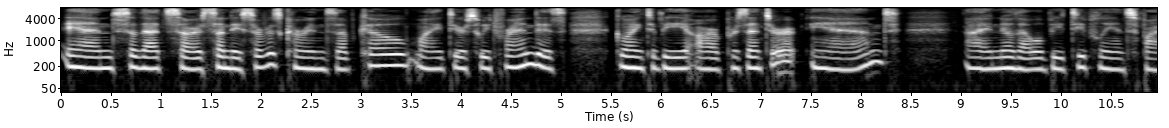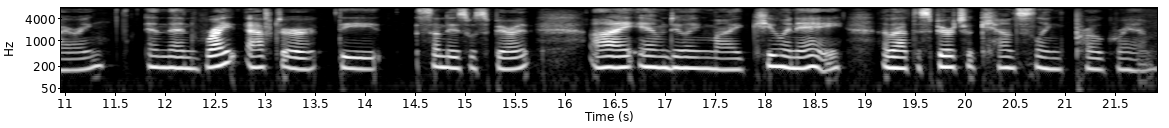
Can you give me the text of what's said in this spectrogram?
And so that's our Sunday service. Corinne Zubko, my dear sweet friend, is going to be our presenter. And I know that will be deeply inspiring. And then right after the Sundays with Spirit, I am doing my Q&A about the spiritual counseling program,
